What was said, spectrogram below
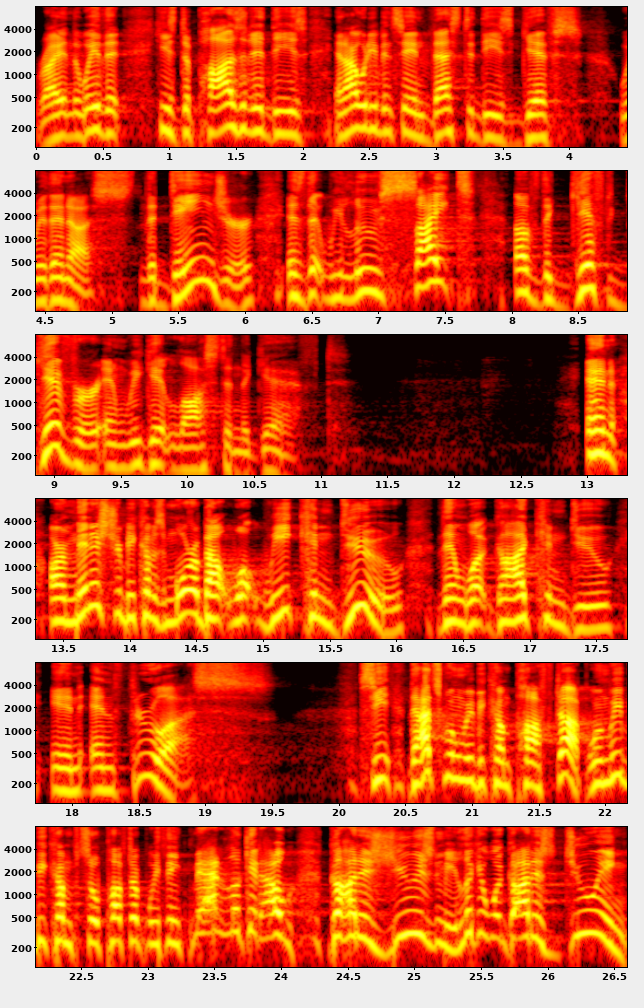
right? And the way that He's deposited these, and I would even say invested these gifts within us. The danger is that we lose sight of the gift giver and we get lost in the gift. And our ministry becomes more about what we can do than what God can do in and through us. See, that's when we become puffed up. When we become so puffed up, we think, man, look at how God has used me. Look at what God is doing.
